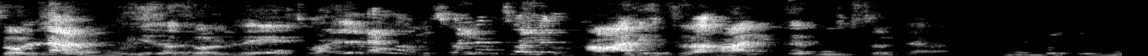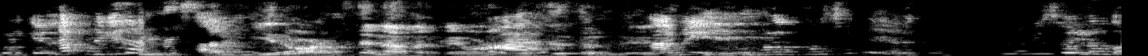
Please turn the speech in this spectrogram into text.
சொல்ல ஏதோ சொல்றேன் மாமி. சொல்லுங்க சொல்லுங்க. ஹாலிஸ் ஹாலிஸ் பூஸ்ட் சொல்றேன் உங்களுக்கு என்ன பிடிக்குதோ அதை சொல்லுங்க. ஏதோ உடம்பு சரியில்லாம இருக்கு உனக்கு பிடிச்சது சொல்லு. மாமி உங்களுக்கு பிடிச்சது எனக்கு பிடிக்கும் மாமி. சொல்லுங்க.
